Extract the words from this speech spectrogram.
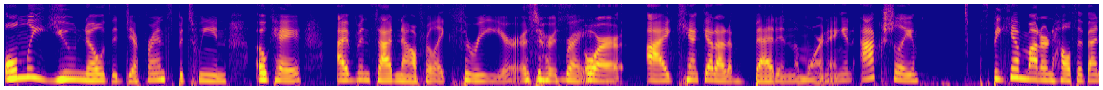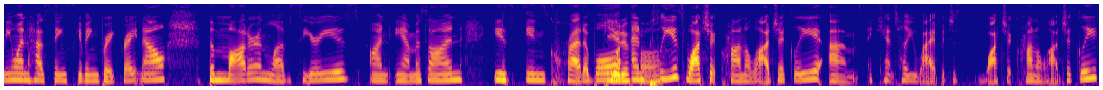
only you know the difference between okay i've been sad now for like three years or Right. or i can't get out of bed in the morning and actually Speaking of modern health, if anyone has Thanksgiving break right now, the Modern Love series on Amazon is incredible. beautiful. And please watch it chronologically. Um, I can't tell you why, but just watch it chronologically.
